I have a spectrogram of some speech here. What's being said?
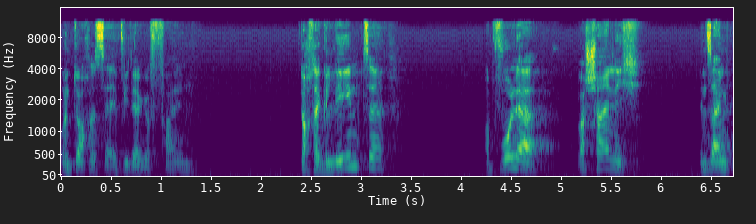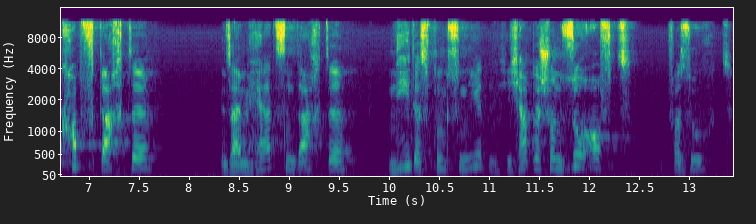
Und doch ist er wieder gefallen. Doch der Gelähmte, obwohl er wahrscheinlich in seinem Kopf dachte, in seinem Herzen dachte, nee, das funktioniert nicht. Ich habe es schon so oft versucht.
